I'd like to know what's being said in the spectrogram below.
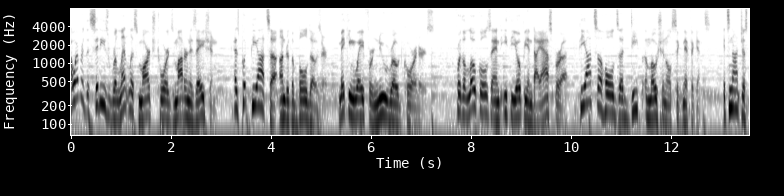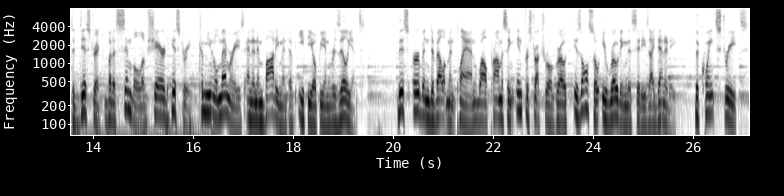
However, the city's relentless march towards modernization has put Piazza under the bulldozer, making way for new road corridors. For the locals and Ethiopian diaspora, Piazza holds a deep emotional significance. It's not just a district but a symbol of shared history, communal memories and an embodiment of Ethiopian resilience. This urban development plan, while promising infrastructural growth, is also eroding the city's identity. The quaint streets,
